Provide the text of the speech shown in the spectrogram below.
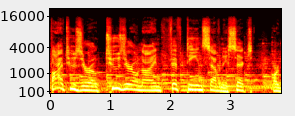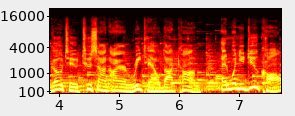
520-209-1576 or go to TucsonIronRetail.com. And when you do call,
